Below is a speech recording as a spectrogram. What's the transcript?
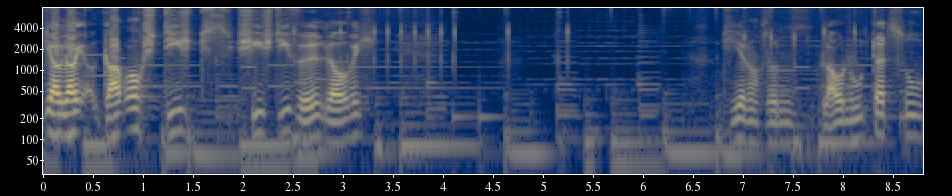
Ja, glaube ich, gab auch Skistiefel, glaube ich. Und hier noch so ein blauen Hut dazu.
